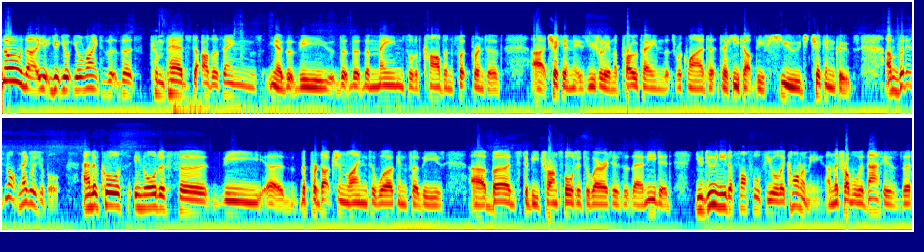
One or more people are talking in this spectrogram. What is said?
No, no, you, are right that, that, compared to other things, you know, the, the, the, main sort of carbon footprint of uh, chicken is usually in the propane that's required to, to heat up these huge chicken coops. Um, but it's not negligible. And of course, in order for the uh, the production line to work and for these uh, birds to be transported to where it is that they're needed, you do need a fossil fuel economy. And the trouble with that is that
